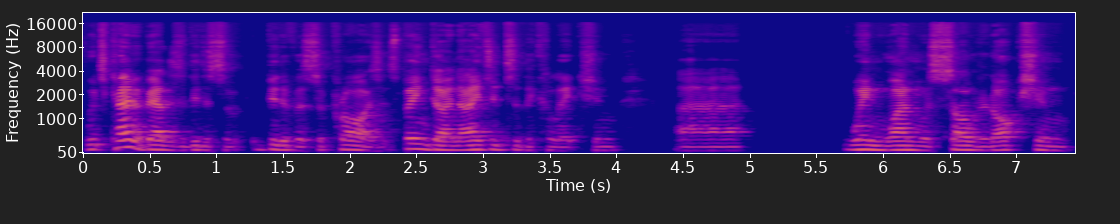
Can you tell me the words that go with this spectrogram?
which came about as a bit, of, a bit of a surprise. It's been donated to the collection uh, when one was sold at auction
